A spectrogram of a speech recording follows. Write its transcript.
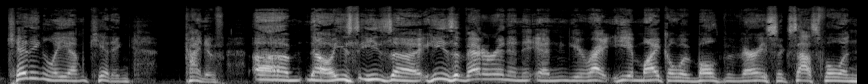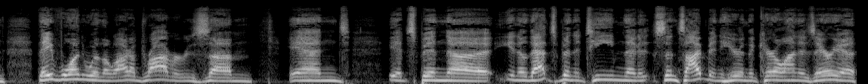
kidding, Lee. I'm kidding kind of. Um, no, he's he's uh, he's a veteran, and and you're right. He and Michael have both been very successful, and they've won with a lot of drivers. Um, and it's been uh, you know that's been a team that since I've been here in the Carolinas area.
